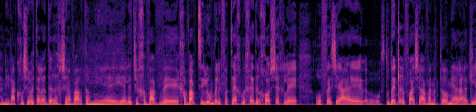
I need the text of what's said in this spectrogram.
אני רק חושבת על הדרך שעברת מילד שחבב צילום ולפתח בחדר חושך לרופא, שהיה, סטודנט לרפואה שאהב אנטומיה עד, ל,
